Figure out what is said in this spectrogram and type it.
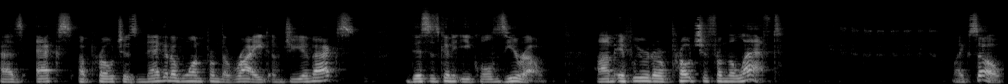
as x approaches negative one from the right of g of x, this is going to equal zero. Um, if we were to approach it from the left, like so,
